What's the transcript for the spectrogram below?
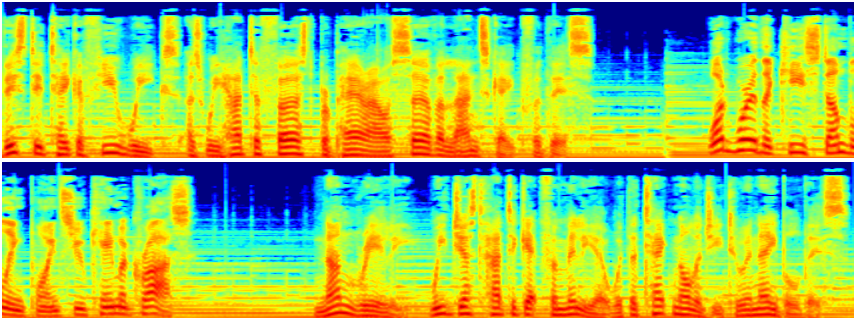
This did take a few weeks as we had to first prepare our server landscape for this. What were the key stumbling points you came across? None really, we just had to get familiar with the technology to enable this.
